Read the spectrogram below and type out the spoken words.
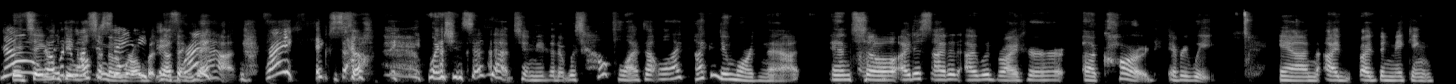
No, They'd say nobody else in the world, anything. but nothing right. bad. Right, exactly. So when she said that to me, that it was helpful, I thought, well, I, I can do more than that. And so uh-huh. I decided I would write her a card every week. And I'd, I'd been making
